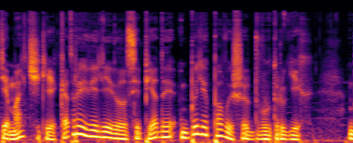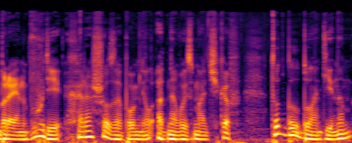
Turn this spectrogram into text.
Те мальчики, которые вели велосипеды, были повыше двух других. Брайан Вуди хорошо запомнил одного из мальчиков. Тот был блондином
